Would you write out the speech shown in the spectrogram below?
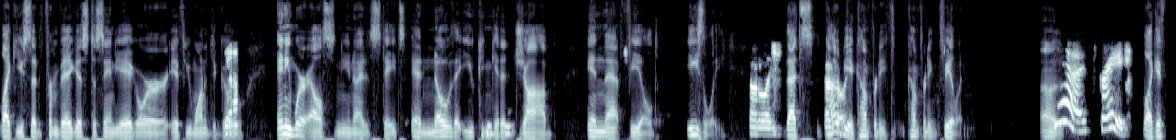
like you said, from Vegas to San Diego, or if you wanted to go yeah. anywhere else in the United States, and know that you can get a mm-hmm. job in that field easily. Totally, that's got to be a comforting comforting feeling. Uh, yeah, it's great. Like if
